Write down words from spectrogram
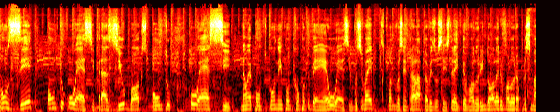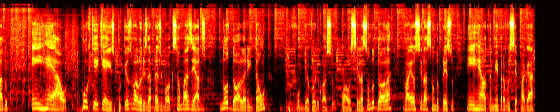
com z.us, brasilbox.us. Não é .com nem .com.br, é US. Você vai, quando você entrar lá, talvez você estranhe tem o valor em dólar e o valor aproximado em real. Por que que é isso? Porque os valores da Brasil Box são baseados no dólar. Então, de acordo com a, com a oscilação do dólar, vai a oscilação do preço em real também para você pagar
